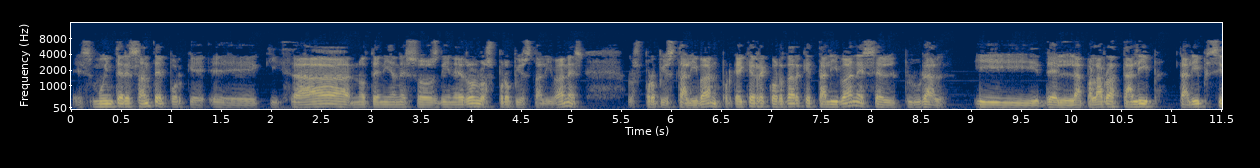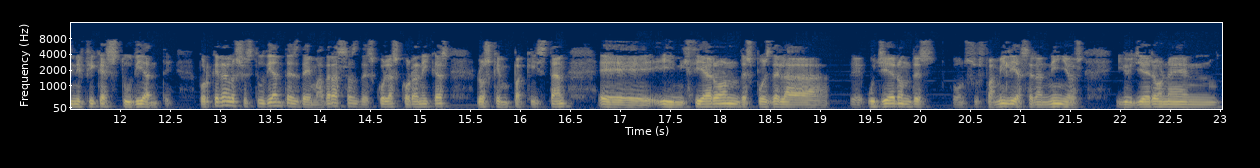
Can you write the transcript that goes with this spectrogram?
es muy interesante porque eh, quizá no tenían esos dineros los propios talibanes, los propios talibán, porque hay que recordar que talibán es el plural y de la palabra talib. Talib significa estudiante, porque eran los estudiantes de madrasas, de escuelas coránicas, los que en Pakistán eh, iniciaron después de la. Eh, huyeron con sus familias, eran niños, y huyeron en,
